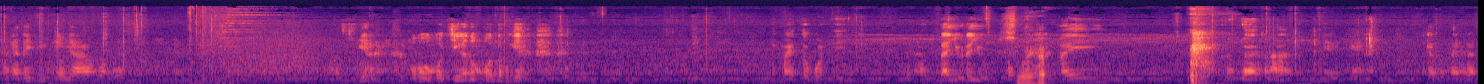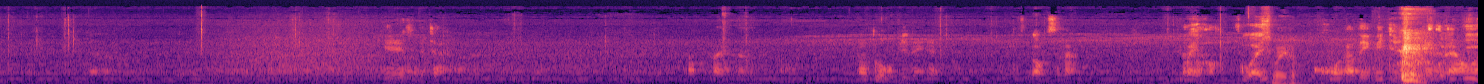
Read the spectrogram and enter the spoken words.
มันก็ได้วิ่งยาวๆบอกเลยเสียโอ้โหกดเชียร์กันทุกคนนะเมื่อกี้ใหม่ตัวบนอีกได้อยู่ได้อยู่ำสวยครับไม่กลับได้กลับได้ เอ๊ะเอ๊ะกลับตำแหน่งแล้วเอ๊ะสนใจรับไปครับแล้วตัวผมอยู่ไหนเนี่ย ดอกสนามพี่ใหม่ สวยสวยครับโอ้โหหาตัวเองไม่เจอสวยพี่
